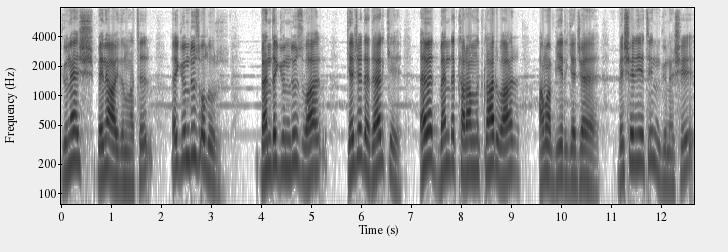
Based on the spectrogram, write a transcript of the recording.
güneş beni aydınlatır ve gündüz olur. Bende gündüz var, gece de der ki, evet bende karanlıklar var. Ama bir gece beşeriyetin güneşi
